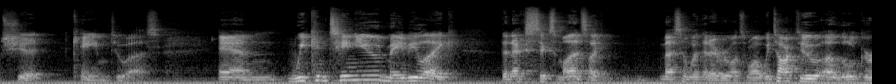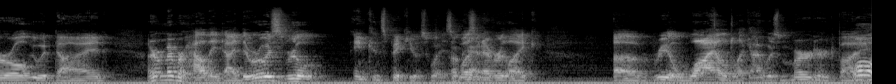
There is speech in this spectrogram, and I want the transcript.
shit came to us." And we continued maybe like the next six months, like messing with it every once in a while. We talked to a little girl who had died. I don't remember how they died. They were always real inconspicuous ways. It Okay. wasn't ever like a real wild, like I was murdered by. Well,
